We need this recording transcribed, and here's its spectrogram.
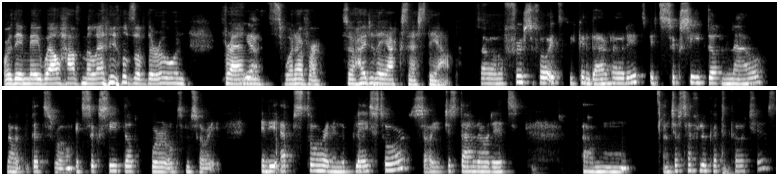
or they may well have millennials of their own, friends, yeah. whatever. So how do they access the app? So first of all, it's, you can download it. It's succeed.now no, that's wrong. It's succeed.world, I'm sorry, in the App Store and in the Play Store. So you just download it um, and just have a look at the coaches.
